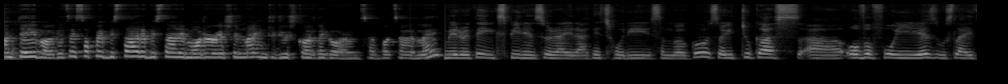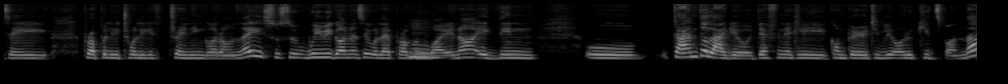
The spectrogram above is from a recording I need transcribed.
अनि त्यही भएर चाहिँ सबै बिस्तारै बिस्तारै मोडरेसनमा इन्ट्रोड्युस गर्दै गयो हुन्छ बच्चाहरूलाई। मेरो त्यही एक्सपिरियन्स सुनाइरहेको थिएँ छोरीसँगको। So it took over four years उसलाई चाहिँ प्रपरली टोली ट्रेनिङ गराउनलाई। सुसु विवी गर्न चाहिँ उसलाई प्रब्लम भएन। एक दिन ऊ टाइम त लाग्यो डेफिनेटली कम्पेरिटिभली अरू किड्स भन्दा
